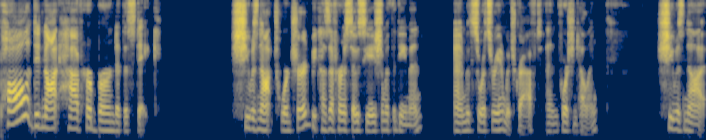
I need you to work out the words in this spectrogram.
Paul did not have her burned at the stake. She was not tortured because of her association with the demon and with sorcery and witchcraft and fortune telling. She was not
